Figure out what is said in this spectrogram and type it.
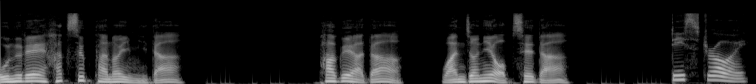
오늘의 학습 단어입니다. 파괴하다, 완전히 없애다, destroy,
